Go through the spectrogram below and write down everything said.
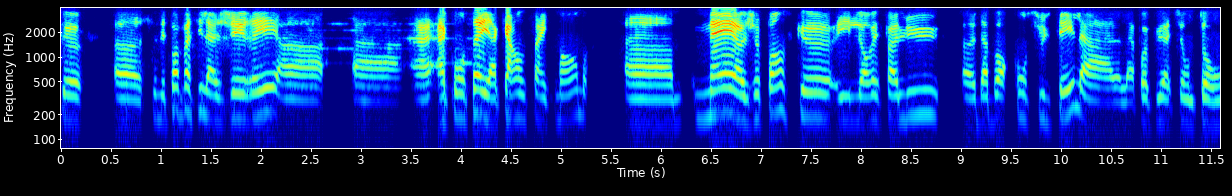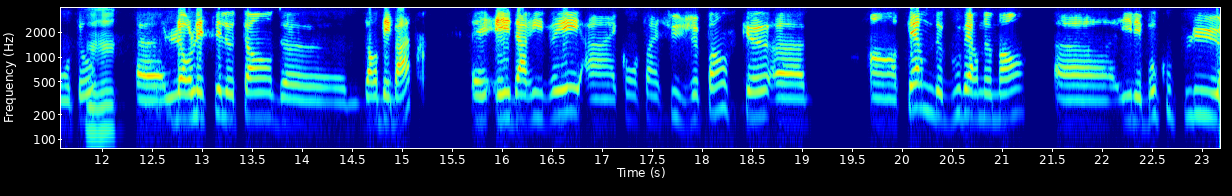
que euh, ce n'est pas facile à gérer à, un conseil à 45 membres. mais je pense qu'il aurait fallu d'abord consulter la, la, population de Toronto, mm-hmm. leur laisser le temps de d'en débattre et, et d'arriver à un consensus. Je pense que en termes de gouvernement, il est beaucoup plus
